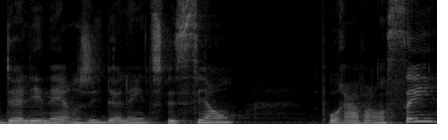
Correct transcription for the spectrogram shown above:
de l'énergie, de l'intuition pour avancer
